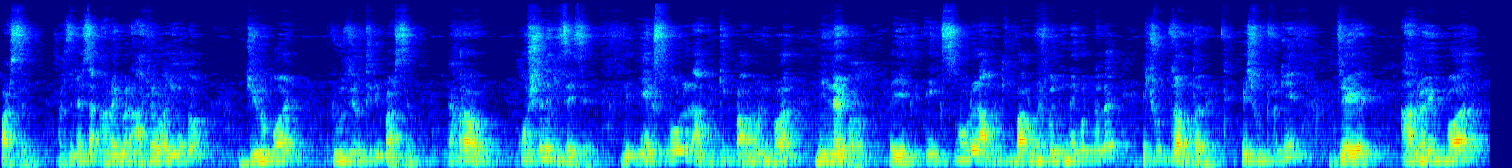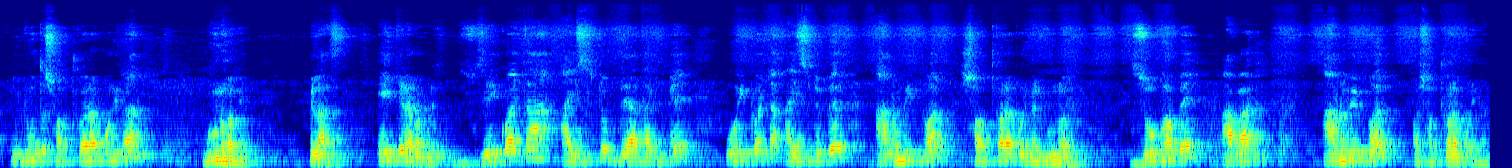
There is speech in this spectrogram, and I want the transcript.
percent. আর যেটা হচ্ছে আণবিক আঠেরো এটা কত zero point two zero three percent এখন কোশ্চেনে কী চাইছে? যে এক্স মৌলের আপেক্ষিক পারমাণবিক ভর নির্ণয় করো। তাই এক্স মৌলের আপেক্ষিক পারমাণবিক ভর নির্ণয় করতে হলে এই সূত্র জানতে হবে। এই সূত্র কি? যে আণবিক ভর ইন্টু হতো শতকরা পরিমাণ গুণ হবে প্লাস এইটার ব্যাপার মানে যে কয়টা আইসোটোপ দেওয়া থাকবে, ওই কয়টা আইসোটোপের আণবিক ভর শতকরা পরিমাণ গুণ হবে। যোগ হবে আবার আণবিক ভর ও শতকরা পরিমাণ।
